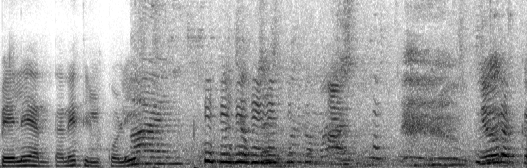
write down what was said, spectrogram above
ಬೆಲೆ ಅಂತಲೇ ತಿಳ್ಕೊಳ್ಳಿ. ಇವರಕ್ಕ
